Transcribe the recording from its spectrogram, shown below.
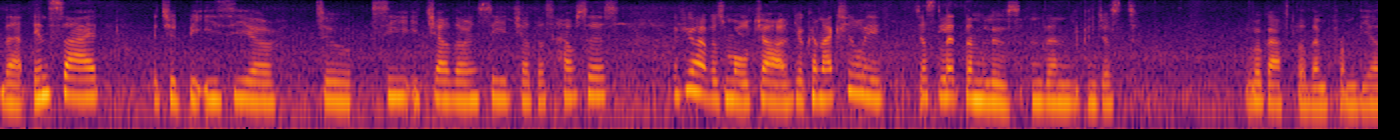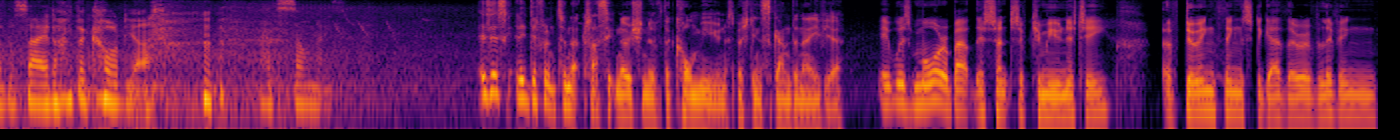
that inside it should be easier to see each other and see each other's houses. If you have a small child, you can actually just let them loose, and then you can just look after them from the other side of the courtyard. That's so nice. Is this any different to that classic notion of the commune, especially in Scandinavia? It was more about this sense of community, of doing things together, of living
